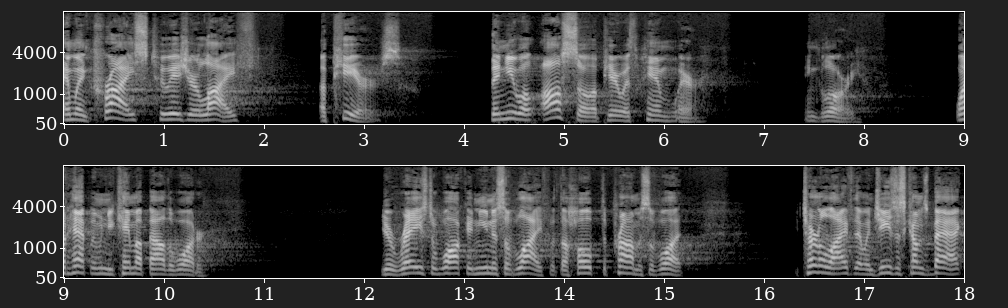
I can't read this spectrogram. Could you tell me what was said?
And when Christ, who is your life, appears, then you will also appear with him where? In glory. What happened when you came up out of the water? You're raised to walk in newness of life with the hope, the promise of what? Eternal life that when Jesus comes back,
